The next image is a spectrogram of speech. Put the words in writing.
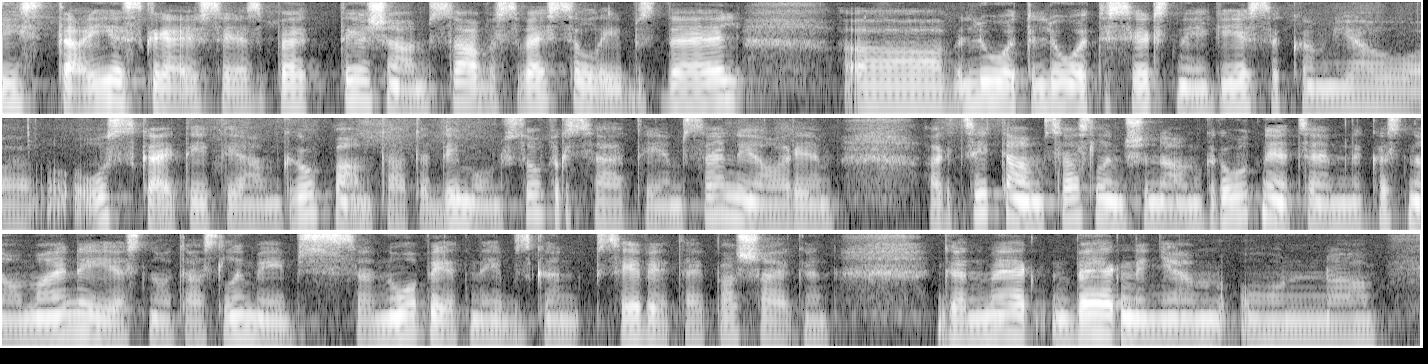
īsti ieskrējusies, bet tiešām savas veselības dēļ. Ļoti, ļoti sirsnīgi iesakām jau uzskaitītajām grupām, tātad imunosupresētiem, senioriem, ar citām saslimšanām, grūtniecēm. Nekas nav mainījies no tās slimības nopietnības gan sievietei pašai, gan, gan bērniņam. Un, uh,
